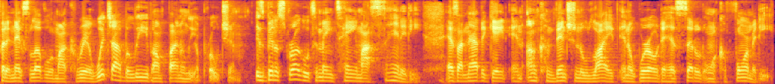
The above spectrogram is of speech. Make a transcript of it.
for the next level in my career, which I believe I'm finally approaching. It's been a struggle to maintain my sanity as I navigate an unconventional life in a world that has settled on conformity.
